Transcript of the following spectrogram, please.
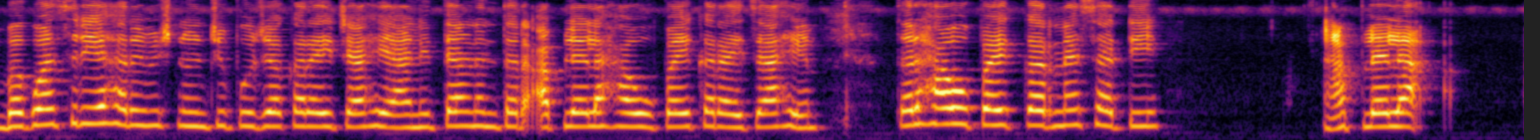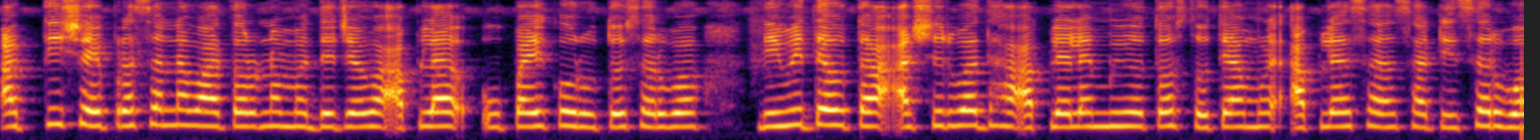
भगवान श्री हरिविष्णूंची पूजा करायची आहे आणि त्यानंतर आपल्याला हा उपाय करायचा आहे. तर हा उपाय करण्यासाठी आपल्याला अतिशय प्रसन्न वातावरणामध्ये जेव्हा आपला उपाय करू तो सर्व देवी देवता आशीर्वाद हा आपल्याला मिळत असतो. त्यामुळे आपल्यासाठी सर्व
